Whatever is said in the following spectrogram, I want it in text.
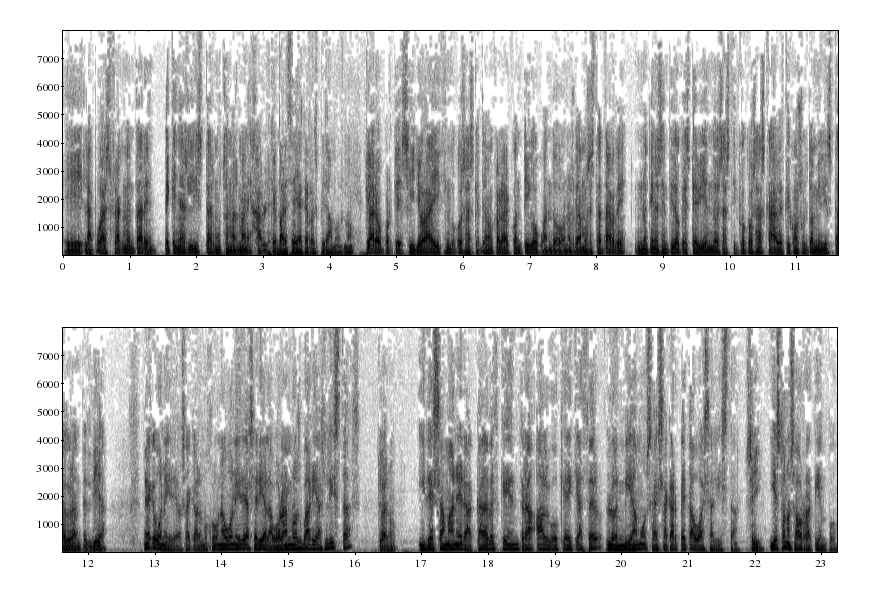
eh, la puedas fragmentar en pequeñas listas mucho más manejables. Que parece ya que respiramos, ¿no? Claro, porque si yo hay cinco cosas que tengo que hablar contigo cuando nos veamos esta tarde, no tiene sentido que esté viendo esas cinco cosas cada vez que consulto mi lista durante el día. Mira qué buena idea. O sea, que a lo mejor una buena idea sería elaborarnos varias listas. Claro y de esa manera, cada vez que entra algo que hay que hacer, lo enviamos a esa carpeta o a esa lista. Sí. Y esto nos ahorra tiempo.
